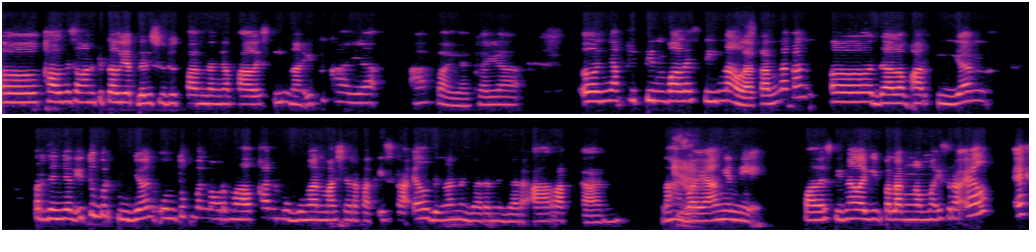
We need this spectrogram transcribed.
uh, kalau misalkan kita lihat dari sudut pandangnya Palestina itu kayak apa ya kayak uh, nyakitin Palestina lah karena kan uh, dalam artian perjanjian itu bertujuan untuk menormalkan hubungan masyarakat Israel dengan negara-negara Arab kan. Nah yeah. bayangin nih Palestina lagi perang sama Israel, eh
